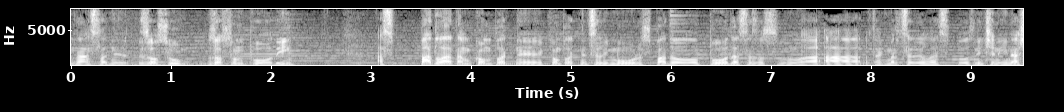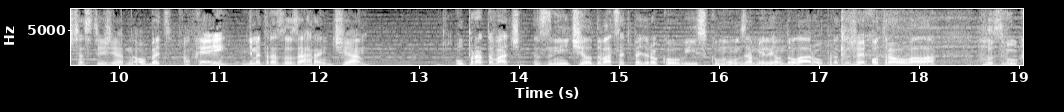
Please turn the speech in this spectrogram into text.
následne zosun, zosun pôdy a spadla tam kompletne, kompletne celý múr, spadol, pôda sa zosunula a takmer celý les bol zničený. Našťastie žiadna obeď. OK. Ideme teraz do zahraničia. Upratovač zničil 25 rokov výskumu za milión dolárov, pretože otravovala ho zvuk,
